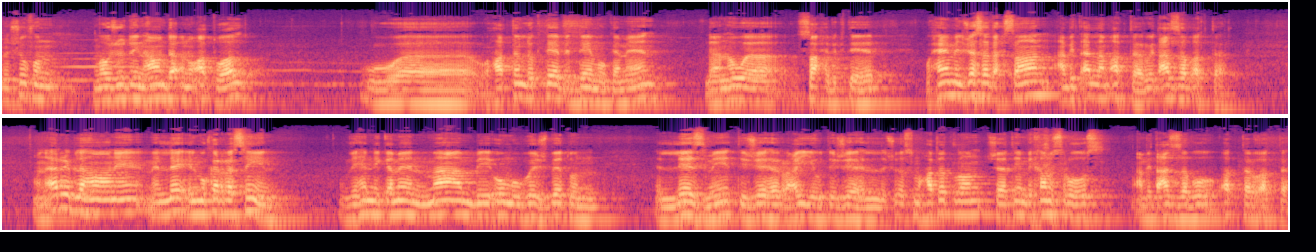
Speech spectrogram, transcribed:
بنشوفهم موجودين هون دقنوا أطول وحاطين له كتاب قدامه كمان لأن هو صاحب كتاب. وحامل جسد حصان عم يتألم أكثر ويتعذب أكثر ونقرب لهون بنلاقي المكرسين اللي هن كمان ما عم بيقوموا بواجباتهم اللازمة تجاه الرعية وتجاه شو اسمه حاطط لهم شاتين بخمس روس عم يتعذبوا أكثر وأكثر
